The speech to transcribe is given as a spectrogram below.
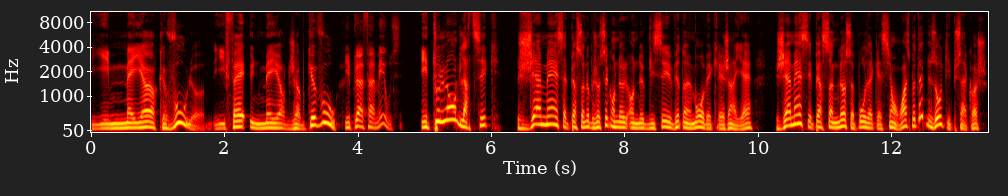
il est meilleur que vous. Là. Il fait une meilleure job que vous. Il est plus affamé aussi. Et tout le long de l'article, jamais cette personne-là, je sais qu'on a, glissé vite un mot avec Régent hier, jamais ces personnes-là se posent la question. Ouais, c'est peut-être nous autres qui plus sa coche.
